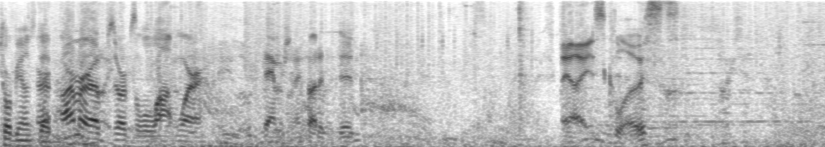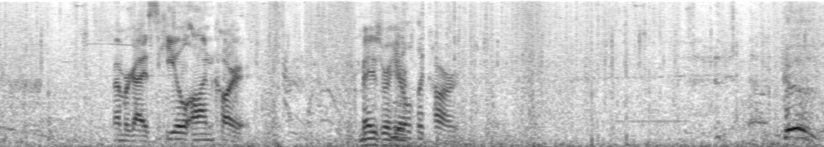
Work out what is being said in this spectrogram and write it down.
Torbjorn's Her dead. armor absorbs a lot more damage than I thought it did. My eyes closed. Remember, guys, heal on cart. Mei's right Heal here. the card.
